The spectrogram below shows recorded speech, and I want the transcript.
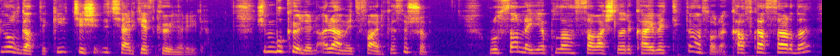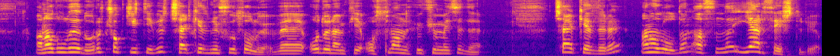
Yozgat'taki çeşitli Çerkez köyleriydi. Şimdi bu köylerin alameti farikası şu. Ruslarla yapılan savaşları kaybettikten sonra Kafkaslar'da Anadolu'ya doğru çok ciddi bir Çerkez nüfusu oluyor ve o dönemki Osmanlı hükümeti de Çerkezlere Anadolu'dan aslında yer seçtiriyor.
